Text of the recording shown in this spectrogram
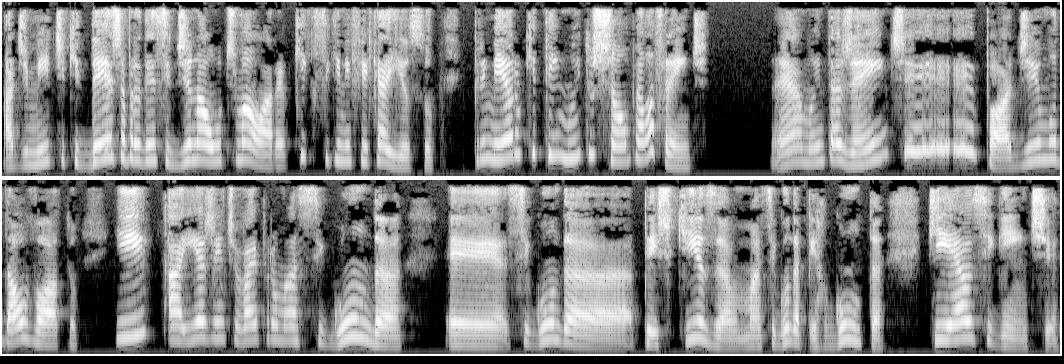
Admite que deixa para decidir na última hora. O que, que significa isso? Primeiro que tem muito chão pela frente. Né? Muita gente pode mudar o voto. E aí a gente vai para uma segunda é, segunda pesquisa, uma segunda pergunta, que é o seguinte:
